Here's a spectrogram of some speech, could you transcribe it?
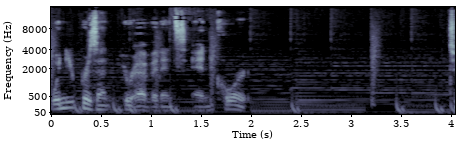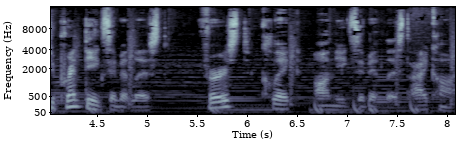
when you present your evidence in court. To print the exhibit list, first click on the exhibit list icon.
